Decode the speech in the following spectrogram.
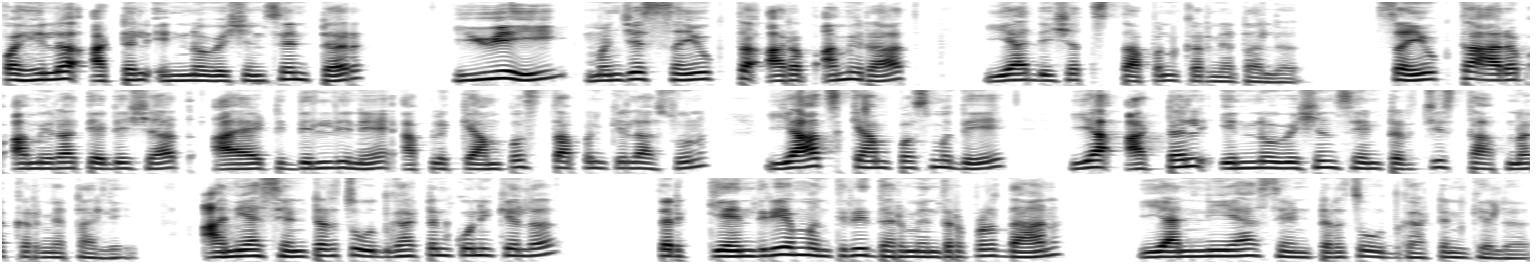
पहिलं अटल इनोव्हेशन सेंटर युएई म्हणजे संयुक्त अरब अमिरात या देशात स्थापन करण्यात आलं. संयुक्त अरब अमिरात या देशात आय आय टी दिल्लीने आपलं कॅम्पस स्थापन केलं असून याच कॅम्पसमध्ये या अटल इनोव्हेशन सेंटरची स्थापना करण्यात आली. आणि या सेंटरचं उद्घाटन कोणी केलं? तर केंद्रीय मंत्री धर्मेंद्र प्रधान यांनी या सेंटरचं उद्घाटन केलं.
